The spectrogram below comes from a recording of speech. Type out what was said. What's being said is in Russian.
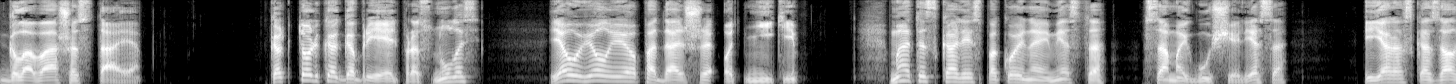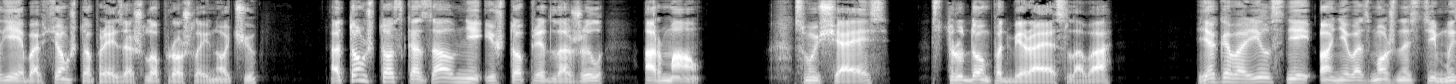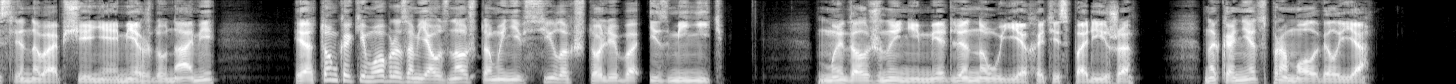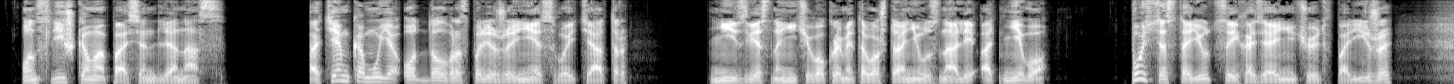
Глава шестая Как только Габриэль проснулась, я увел ее подальше от Ники. Мы отыскали спокойное место в самой гуще леса, и я рассказал ей обо всем, что произошло прошлой ночью, о том, что сказал мне и что предложил Арман. Смущаясь, с трудом подбирая слова, я говорил с ней о невозможности мысленного общения между нами и о том, каким образом я узнал, что мы не в силах что-либо изменить. «Мы должны немедленно уехать из Парижа», — наконец промолвил я. «Он слишком опасен для нас. А тем, кому я отдал в распоряжение свой театр, неизвестно ничего, кроме того, что они узнали от него». Пусть остаются и хозяйничают в Париже,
